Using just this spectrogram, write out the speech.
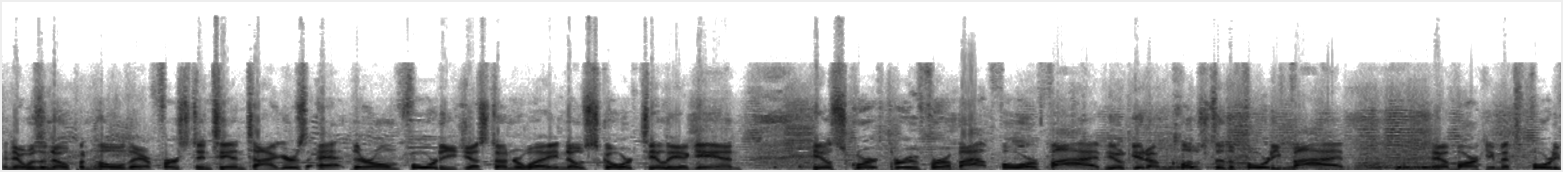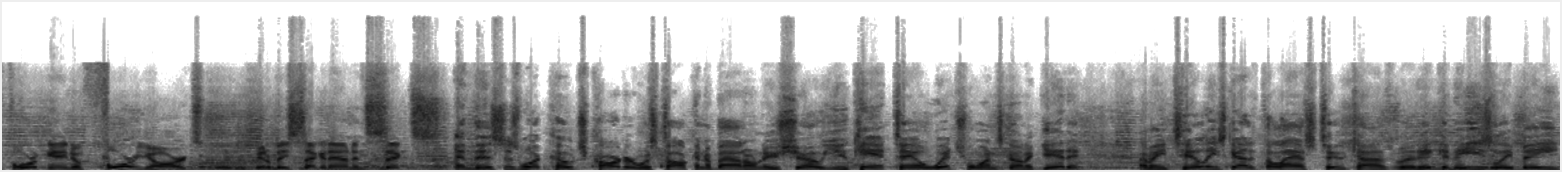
and there was an open hole there. First and 10 Tigers at their own 40, just underway. No score. Tilly again. He'll squirt through for about four or five. He'll get up close to the 45. They'll mark him at the 44, gain of four yards. It'll be second down and six. And this is what Coach Carter was talking about on his show. You can't tell which one's going to get it. I mean, Tilly's got it the last two times, but it could easily be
